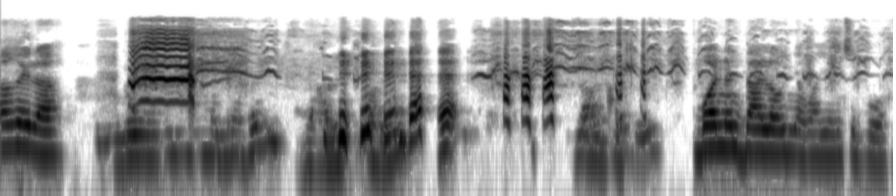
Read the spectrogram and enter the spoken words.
Okay na. Buwan ng dalaw niya ngayon siguro.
